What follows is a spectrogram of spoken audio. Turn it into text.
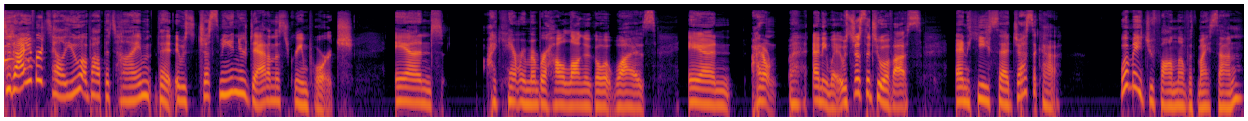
Did I ever tell you about the time that it was just me and your dad on the screen porch? And I can't remember how long ago it was. And I don't, anyway, it was just the two of us. And he said, Jessica, what made you fall in love with my son?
